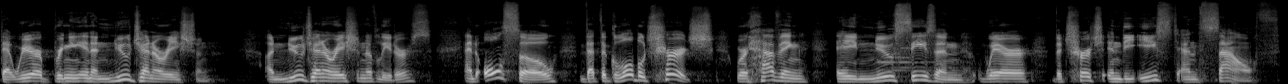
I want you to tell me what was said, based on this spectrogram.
that we are bringing in a new generation, a new generation of leaders and also that the global church, we're having a new season where the church in the East and South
